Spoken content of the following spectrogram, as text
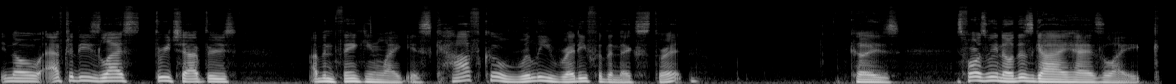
you know after these last three chapters I've been thinking like is Kafka really ready for the next threat? Because as far as we know this guy has like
